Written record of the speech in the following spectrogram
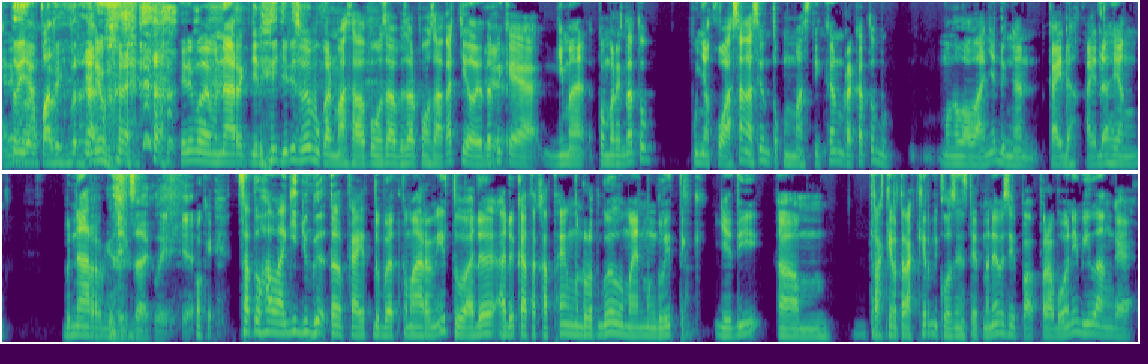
Itu yang paling berat. ini mulai, ini mulai menarik. Jadi jadi sebenarnya bukan masalah pengusaha besar pengusaha kecil ya, tapi Iya. kayak gimana pemerintah tuh punya kuasa nggak sih untuk memastikan mereka tuh mengelolanya dengan kaidah-kaidah yang benar gitu. exactly. ya. Satu hal lagi juga terkait debat kemarin itu ada ada kata-kata yang menurut gue lumayan menggelitik. Jadi em, terakhir-terakhir di closing statementnya si Pak Prabowo ini bilang kayak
